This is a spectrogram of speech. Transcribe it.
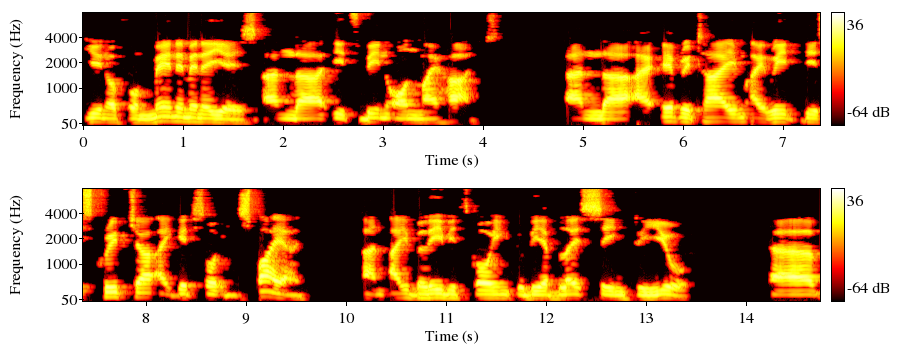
you know, for many, many years, and uh, it's been on my heart. And uh, I, every time I read this scripture, I get so inspired and I believe it's going to be a blessing to you. Uh,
